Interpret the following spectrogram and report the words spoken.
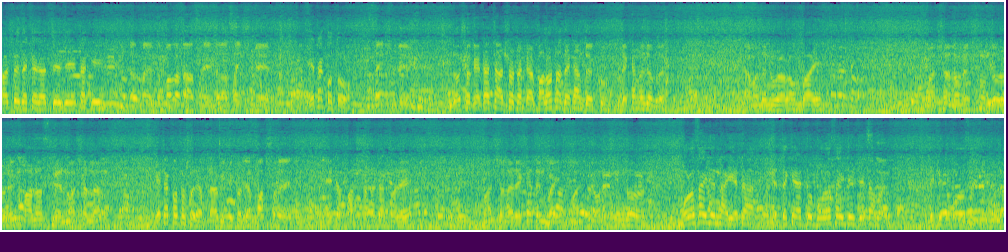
পাশে দেখা যাচ্ছে যে এটা কি? এটা টাকা। কত? চারশো টাকা। দর্শক এটা চারশো টাকার। ভালোটা দেখান তো একটু দেখানো যাবে। আমাদের নূর আলম ভাই। মার্শাল অনেক সুন্দর অনেক ভালো স্মেল মার্শাল্লাহ এটা কত করে আপনার বিক্রি করছেন পাঁচশো টাকা এটা পাঁচশো টাকা করে। মার্শাল্লাহ রেখে দেন ভাই। মার্শাল্লাহ অনেক সুন্দর। বড় সাইজের নাই এটা এর থেকে একটু বড় সাইজের যেটা হয়। দেখি তো বড় সাইজেরগুলা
